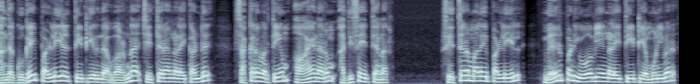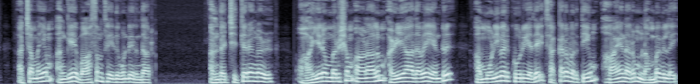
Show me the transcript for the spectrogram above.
அந்த குகை பள்ளியில் தீட்டியிருந்த வர்ண சித்திரங்களைக் கண்டு சக்கரவர்த்தியும் ஆயனரும் அதிசயித்தனர். சித்திரமலை பள்ளியில் மேற்படி ஓவியங்களை தீட்டிய முனிவர் அச்சமயம் அங்கே வாசம் செய்து கொண்டிருந்தார். அந்த சித்திரங்கள் ஆயிரம் வருஷம் ஆனாலும் அழியாதவை என்று அம்முனிவர் கூறியதை சக்கரவர்த்தியும் ஆயனரும் நம்பவில்லை.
